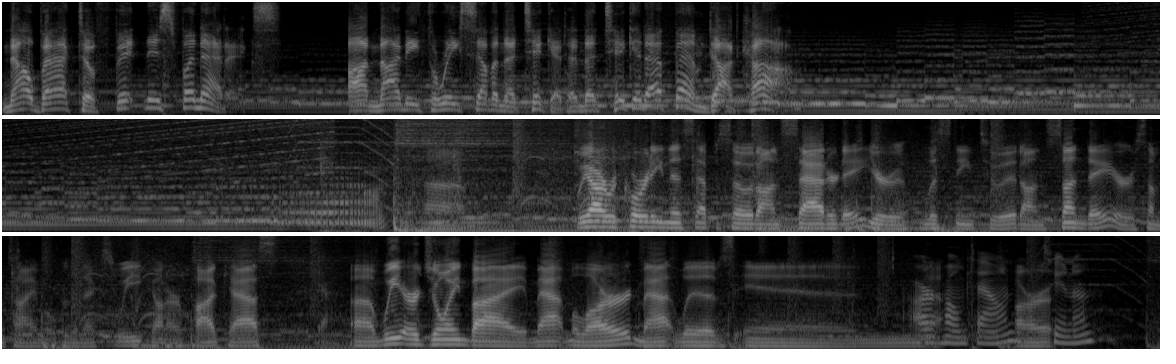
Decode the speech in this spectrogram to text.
Now back to Fitness Fanatics on 93.7 The Ticket and theticketfm.com. Um, we are recording this episode on Saturday. You're listening to it on Sunday or sometime over the next week on our podcast. Yeah. Uh, we are joined by Matt Millard. Matt lives in Our hometown, Our- Tuna.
